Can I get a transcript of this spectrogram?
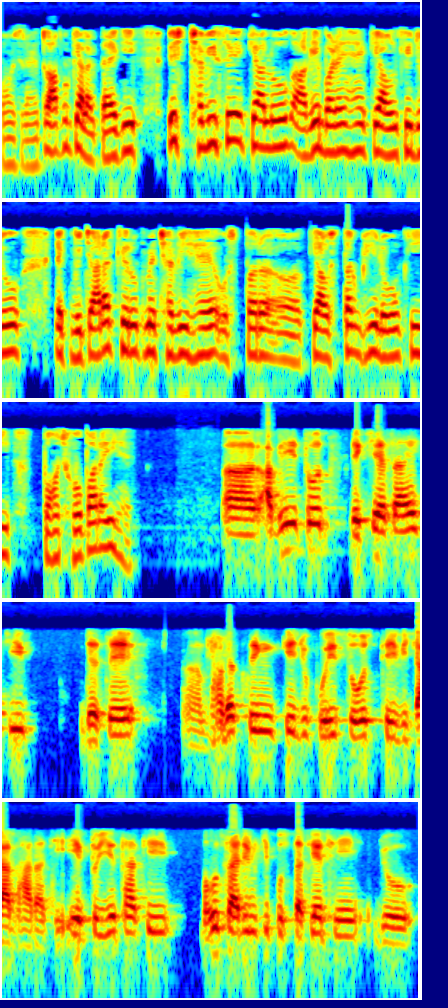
पहुँच रहे हैं तो आपको क्या लगता है कि इस छवि से क्या लोग आगे बढ़े हैं? क्या उनकी जो एक विचारक के रूप में छवि है, उस पर क्या उस तक भी लोगों की पहुँच हो पा रही है? अभी तो देखिए, ऐसा है कि जैसे भगत सिंह की जो पूरी सोच थी, विचारधारा थी, एक तो ये था कि बहुत सारी उनकी पुस्तकें थी, जो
